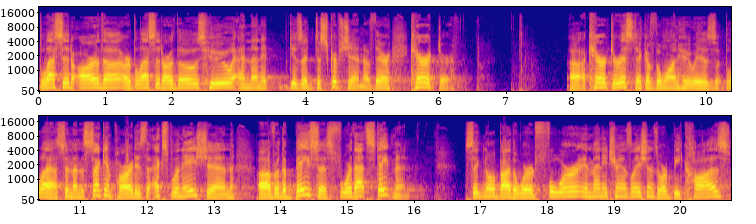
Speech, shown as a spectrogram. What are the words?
Blessed are the, or blessed are those who, and then it gives a description of their character uh, a characteristic of the one who is blessed. And then the second part is the explanation of, or the basis for that statement, signaled by the word for in many translations or because.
